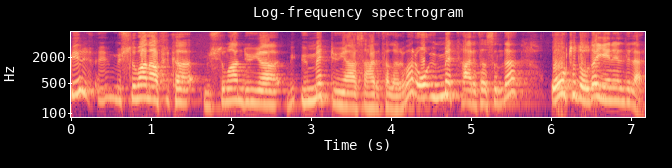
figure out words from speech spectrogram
bir e, Müslüman Afrika, Müslüman dünya, bir ümmet dünyası haritaları var. O ümmet haritasında Orta Doğu'da yenildiler.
